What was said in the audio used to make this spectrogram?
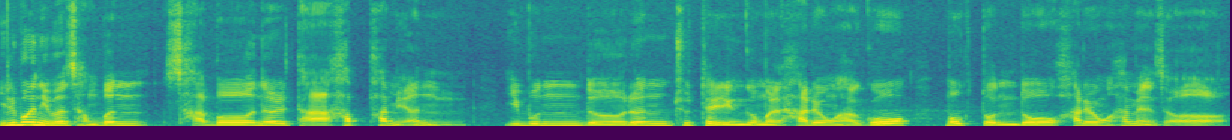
1번, 2번, 3번, 4번을 다 합하면 이분들은 주택임금을 활용하고 목돈도 활용하면서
